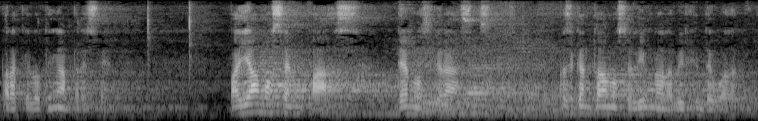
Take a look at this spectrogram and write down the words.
para que lo tengan presente. Vayamos en paz, demos gracias. Así cantamos el himno a la Virgen de Guadalupe.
